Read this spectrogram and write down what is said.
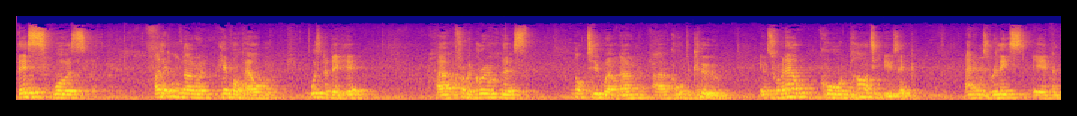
This was a little known hip hop album, wasn't a big hit, uh, from a group that's not too well known uh, called The Coup. It was from an album called Party Music, and it was released in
